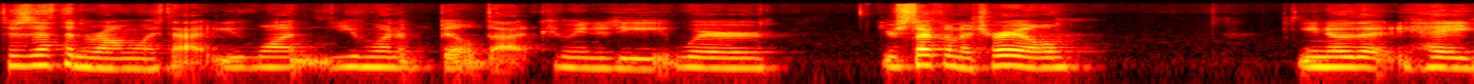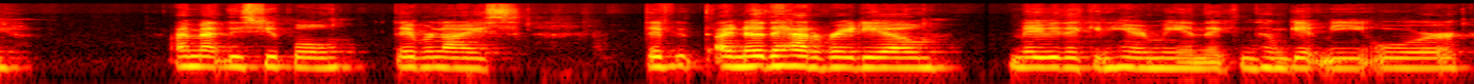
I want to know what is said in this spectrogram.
there's nothing wrong with that. You want you want to build that community where you're stuck on a trail. You know that hey, I met these people. They were nice. They I know they had a radio maybe they can hear me and they can come get me or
